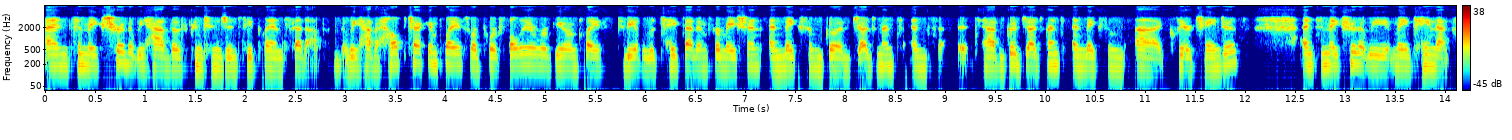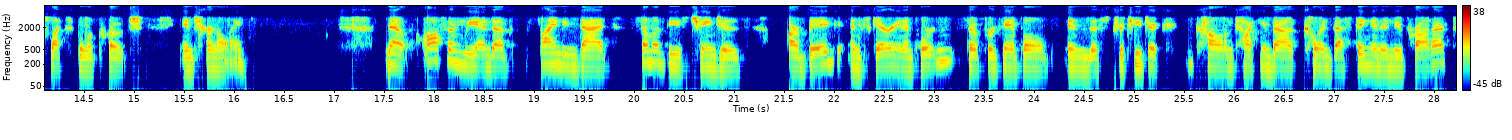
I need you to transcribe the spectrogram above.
and to make sure that we have those contingency plans set up, that we have a health check in place or portfolio review in place to be able to take that information and make some good judgments and to have good judgment and make some uh, clear changes and to make sure that we maintain that flexible approach internally. Now, often we end up finding that some of these changes are big and scary and important. So for example, in the strategic column talking about co-investing in a new product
